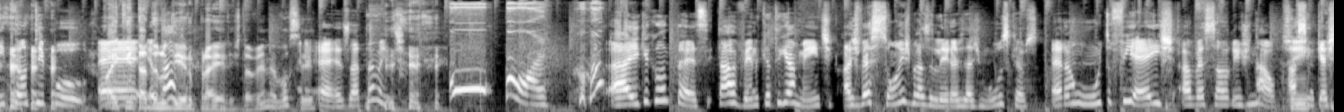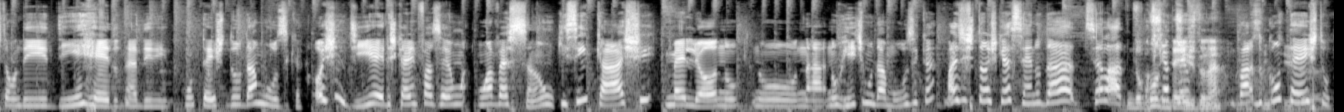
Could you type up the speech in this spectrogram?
Então, tipo. é, Olha quem tá eu dando tava- dinheiro pra eles, tá vendo? É você. É, exatamente. Aí o que acontece? Tá vendo que antigamente as versões brasileiras das músicas eram muito fiéis à versão original. Sim. Assim, questão de, de enredo, né? De contexto do- da música. Hoje em dia, eles querem fazer uma, uma versão que se encaixe melhor no, no, na- no ritmo da música, mas estão esquecendo da, sei lá, Do contexto, meio- né? va- Do do sentido, contexto.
